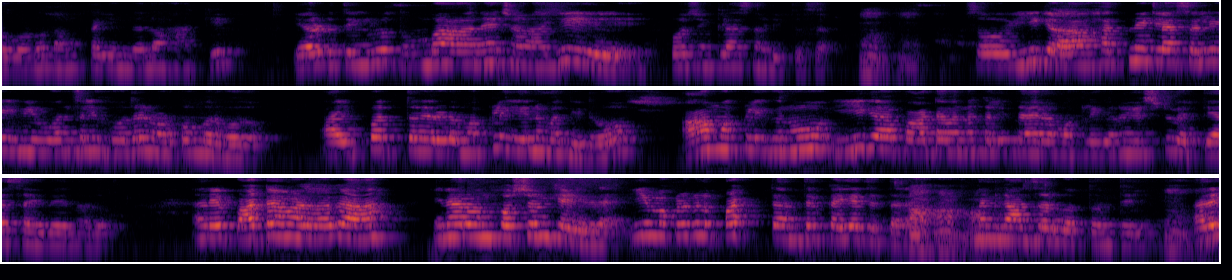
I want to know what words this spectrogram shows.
ತೊಗೊಂಡು ನಮ್ಮ ಕೈಯಿಂದನೂ ಹಾಕಿ. ಎರಡು ತಿಂಗಳು ತುಂಬಾ ಚೆನ್ನಾಗಿ ಕೋಚಿಂಗ್ ಕ್ಲಾಸ್ ನಡೀತು ಸರ್. ಸೊ ಈಗ ಹತ್ತನೇ ಕ್ಲಾಸಲ್ಲಿ ನೀವು ಒಂದ್ಸಲಿ ಹೋದರೆ ನೋಡ್ಕೊಂಬರ್ಬೋದು ಆ ಇಪ್ಪತ್ತೆರಡು ಮಕ್ಕಳು ಏನು ಬಂದಿದ್ರು ಆ ಮಕ್ಕಳಿಗೂ ಈಗ ಪಾಠವನ್ನು ಕಲಿತಾ ಇರೋ ಮಕ್ಕಳಿಗೂ ಎಷ್ಟು ವ್ಯತ್ಯಾಸ ಇದೆ ಅನ್ನೋದು. ಅಂದರೆ ಪಾಠ ಮಾಡುವಾಗ ಏನಾದ್ರು ಒಂದು ಕ್ವಶನ್ ಕೇಳಿದ್ರೆ ಈ ಮಕ್ಳುಗಳು ಪಟ್ ಅಂತೇಳಿ ಕೈ ಎತ್ತುತ್ತಾರೆ. ನನ್ಗೆ ಆನ್ಸರ್ ಗೊತ್ತು ಅಂತೇಳಿ ಹೇಳಿ. ಅದೇ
